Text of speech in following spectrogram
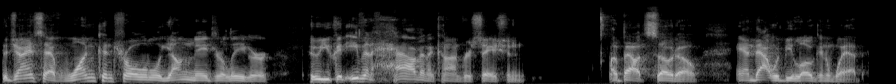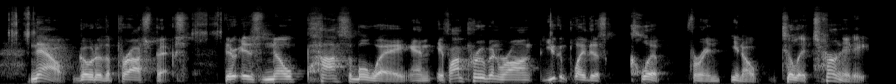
The Giants have one controllable young major leaguer who you could even have in a conversation about Soto, and that would be Logan Webb. Now, go to the prospects. There is no possible way, and if I'm proven wrong, you can play this clip for in, you know till eternity.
